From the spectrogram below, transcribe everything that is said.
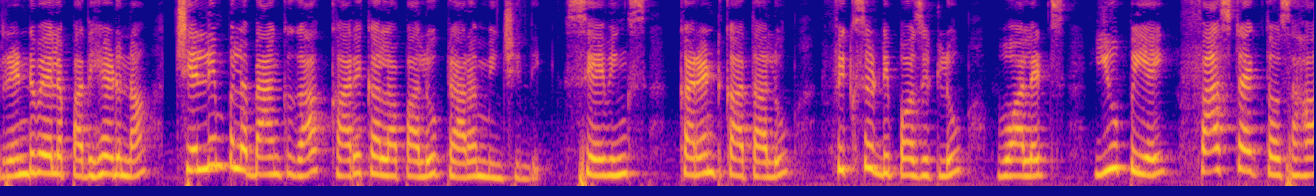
రెండు వేల పదిహేడున చెల్లింపుల బ్యాంకుగా కార్యకలాపాలు ప్రారంభించింది. సేవింగ్స్ కరెంట్ ఖాతాలు ఫిక్స్డ్ డిపాజిట్లు వాలెట్స్ యూపీఐ ఫాస్టాగ్తో సహా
